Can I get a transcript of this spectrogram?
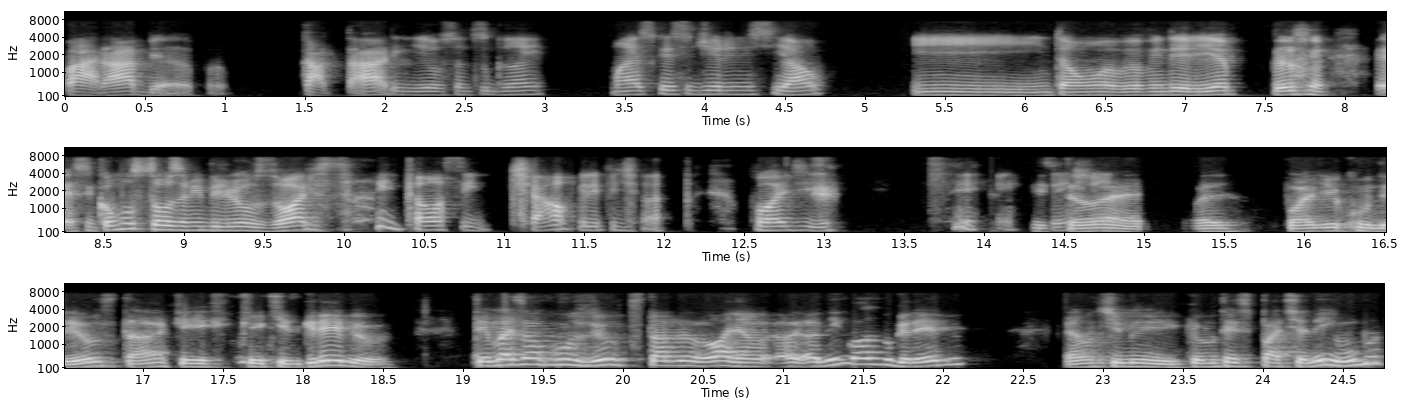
Arábia, Qatar, e o Santos ganhe mais que esse dinheiro inicial. E então eu venderia pelo é assim como o Souza me brilhou os olhos, então assim, tchau, Felipe Jonathan. Pode ir. então é, pode ir com Deus, tá? Quem, quem quis Grêmio? Tem mais alguns, viu? Tá, olha, eu nem gosto do Grêmio. É um time que eu não tenho simpatia nenhuma.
